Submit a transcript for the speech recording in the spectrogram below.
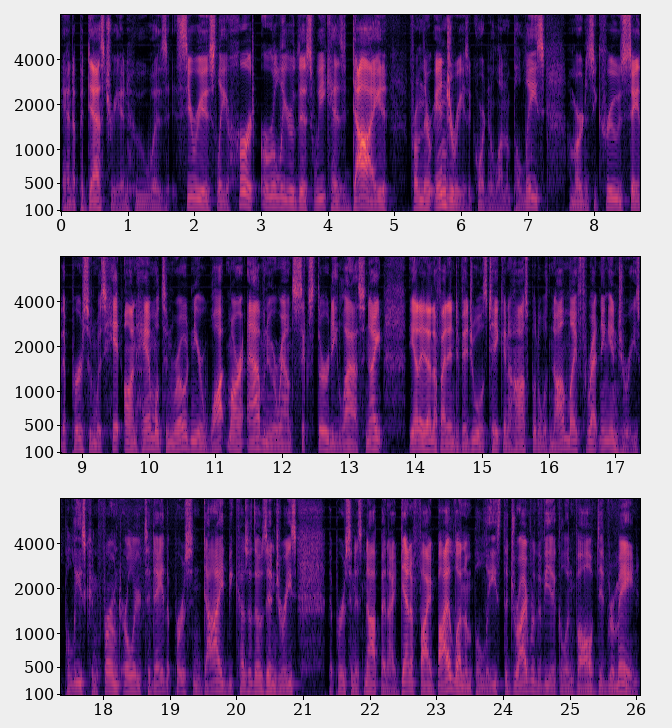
And a pedestrian who was seriously hurt earlier this week has died from their injuries, according to London police. Emergency crews say the person was hit on Hamilton Road near Watmar Avenue around 6:30 last night. The unidentified individual was taken to hospital with non-life-threatening injuries. Police confirmed earlier today the person died because of those injuries. The person has not been identified by London police. The driver of the vehicle involved did remain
